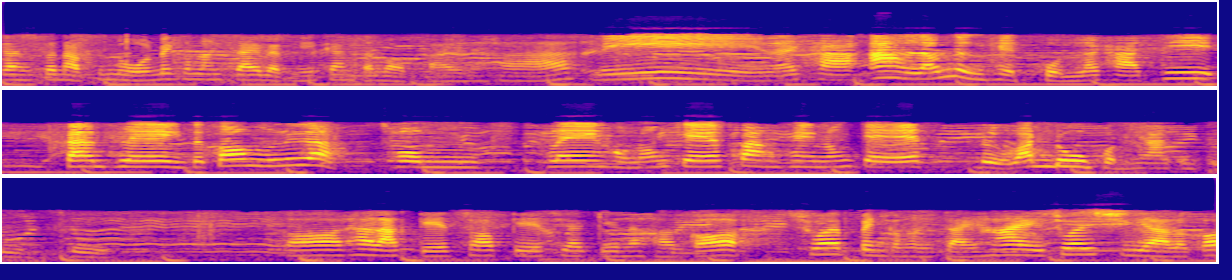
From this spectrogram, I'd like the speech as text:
กันสนับสนุนเป็นกำลังใจแบบนี้กันตลอดไปนะคะ นี่นะคะอะแล้วหนึ่งเหตุผลละคะที่แฟนเพลงจะต้องเลือกชมเพลงของน้องเกสฟังเพลงน้องเกสหรือว่าดูผลงานอื่นๆคือก็ถ้ารักเกรซชอบเกรซเชียร์เกรซนะคะ ก็ช่วยเป็นกำลังใจให้ช่วยเชียร์แล้วก็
